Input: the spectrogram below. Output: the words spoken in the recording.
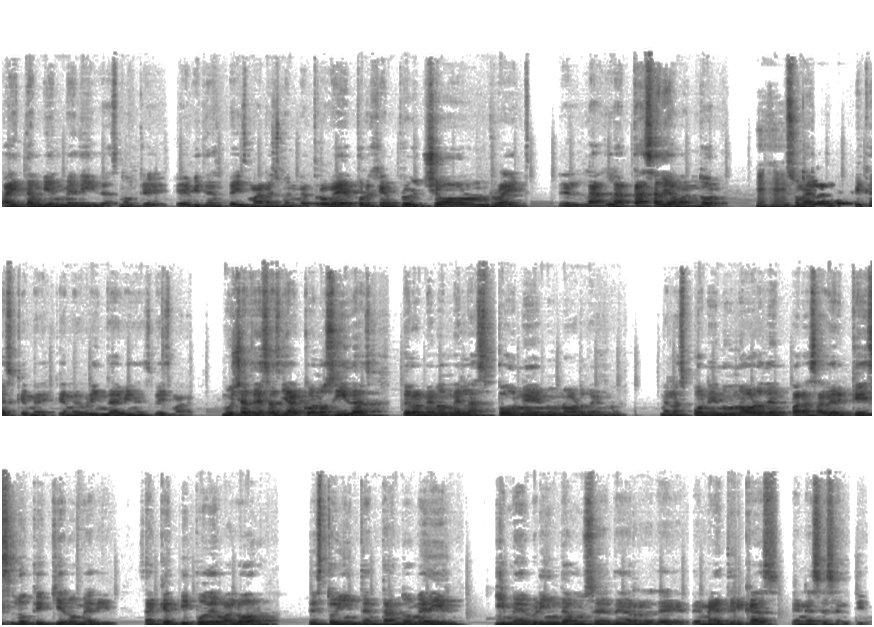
hay también medidas ¿no? que, Evidence-Based Management me provee. Por ejemplo, el churn rate, la, tasa de abandono. Es una de las métricas que me, que me brinda Evidence-Based Management. Muchas de esas ya conocidas, pero al menos me las pone en un orden. ¿no? me las pone en un orden para saber qué es lo que quiero medir. O sea, qué tipo de valor estoy intentando medir y me brinda un set de, de, métricas en ese sentido.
